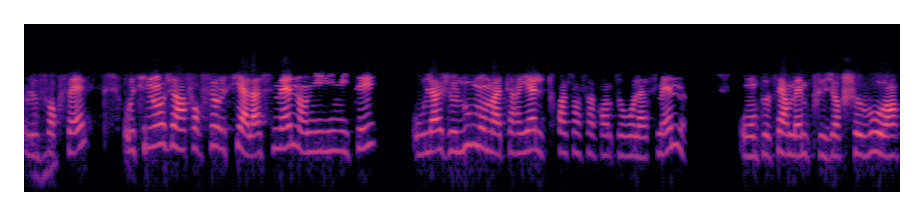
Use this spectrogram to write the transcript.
le Mhm. forfait. Ou sinon, j'ai un forfait aussi à la semaine en illimité. Où là, je loue mon matériel 350 euros la semaine. Où on peut faire même plusieurs chevaux. Hein,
